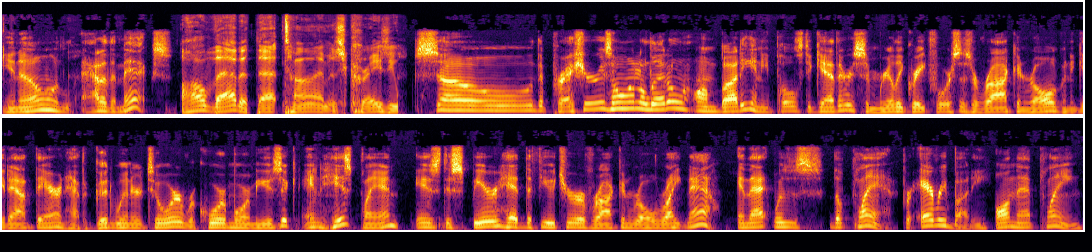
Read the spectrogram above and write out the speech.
you know, out of the mix. all that at that time is crazy. So the pressure is on a little on Buddy, and he pulls together some really great forces of rock and roll. Going to get out there and have a good winter tour, record more music, and his plan is to spearhead the future of rock and roll right now. And that was the plan for everybody on that plane,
